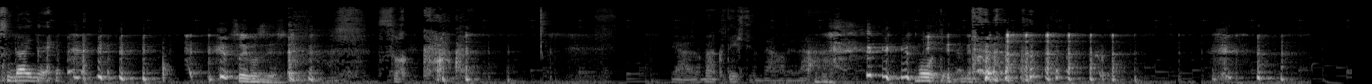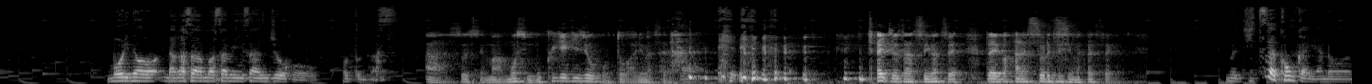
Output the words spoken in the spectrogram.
しないね。そういうことです そっか。いや、うまくできてるな、俺な。盲点なんだ。森の長澤まさみさん情報を持っております。あそうですねまあもし目撃情報等ありましたらはい。隊長さんすいませんだいぶ話それてしまいましたがまあ実は今回、あの、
